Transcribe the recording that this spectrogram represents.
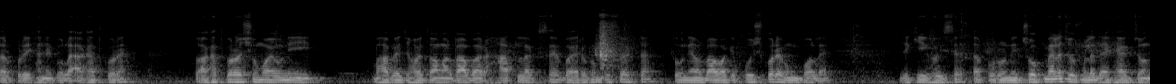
তারপরে এখানে গলায় আঘাত করে। তো আঘাত করার সময় উনি ভাবে যে হয়তো আমার বাবার হাত লাগছে বা এরকম কিছু একটা। তো উনি আমার বাবাকে পুশ করে এবং বলে যে কি হয়েছে তারপর উনি চোখ মেলে চোখ মেলে দেখে একজন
